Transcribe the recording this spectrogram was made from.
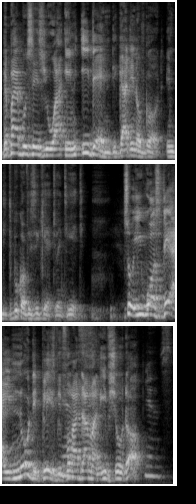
The Bible says you are in Eden, the garden of God, in the book of Ezekiel 28. So he was there. He know the place before yes. Adam and Eve showed up. Yes.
